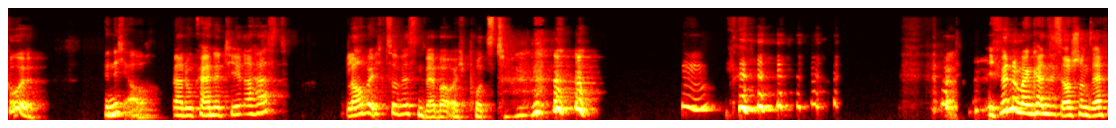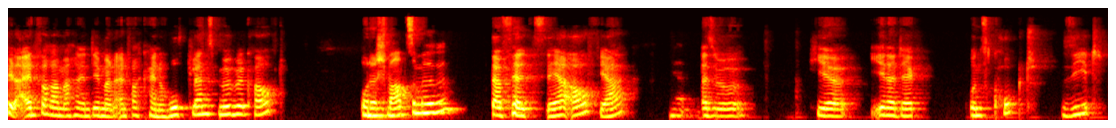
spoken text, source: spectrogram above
cool. Finde ich auch. Da du keine Tiere hast? glaube ich zu wissen, wer bei euch putzt. hm. ich finde, man kann es sich auch schon sehr viel einfacher machen, indem man einfach keine Hochglanzmöbel kauft. Oder schwarze Möbel? Da fällt es sehr auf, ja. ja. Also hier, jeder, der uns guckt, sieht,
